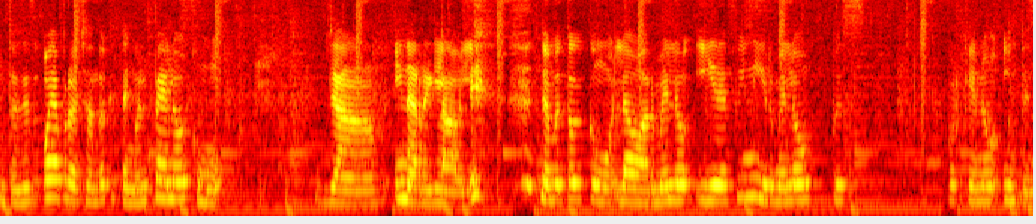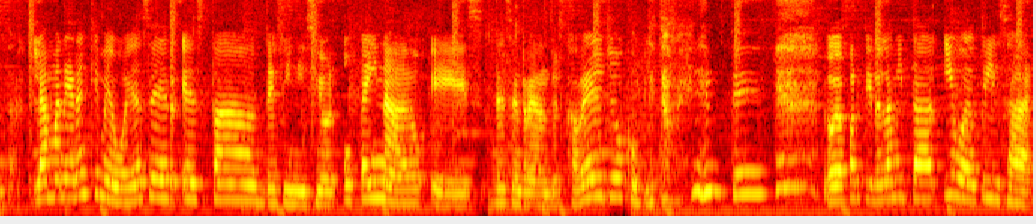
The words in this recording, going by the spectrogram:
Entonces hoy aprovechando que tengo el pelo como ya inarreglable, ya me toca como lavármelo y definírmelo, pues ¿por qué no intentar? La manera en que me voy a hacer esta definición o peinado es desenredando el cabello completamente. Lo voy a partir a la mitad y voy a utilizar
